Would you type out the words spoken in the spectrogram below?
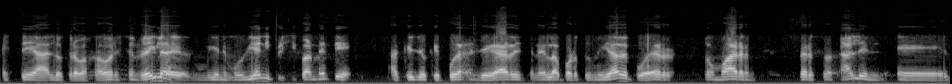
este, a los trabajadores en regla eh, viene muy bien y principalmente aquellos que puedan llegar y tener la oportunidad de poder tomar personal eh,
